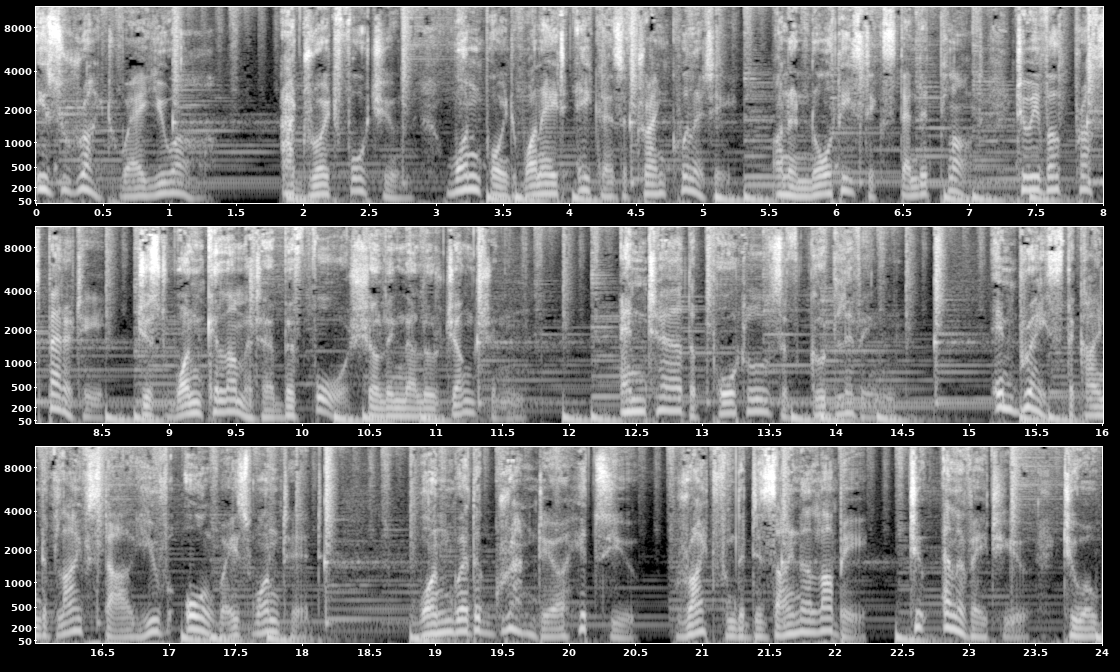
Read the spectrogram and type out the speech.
is right where you are. Adroit Fortune, 1.18 acres of tranquility on a northeast extended plot to evoke prosperity just one kilometer before Sholinganallur Junction. Enter the portals of good living. Embrace the kind of lifestyle you've always wanted. One where the grandeur hits you right from the designer lobby to elevate you to a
